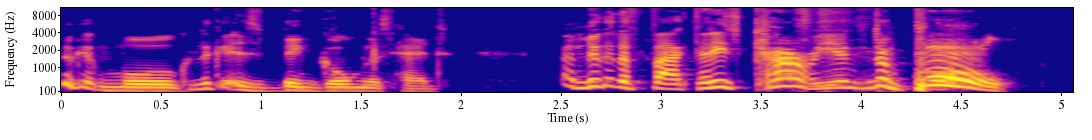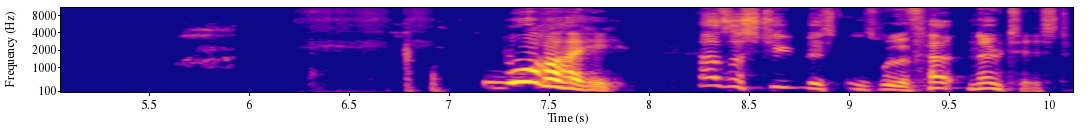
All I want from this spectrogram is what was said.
Look at Morg. Look at his big gormless head, and look at the fact that he's carrying the ball. Why? As astute listeners will have noticed,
